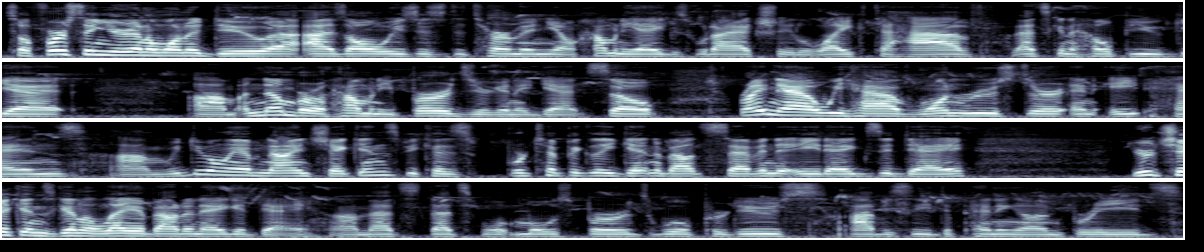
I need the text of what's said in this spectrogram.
So first thing you're gonna wanna do, uh, as always, is determine, you know, how many eggs would I actually like to have. That's gonna help you get um, a number of how many birds you're gonna get. So right now we have one rooster and eight hens. Um, we do only have nine chickens because we're typically getting about seven to eight eggs a day your chicken's gonna lay about an egg a day. Um, that's that's what most birds will produce. Obviously, depending on breeds,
